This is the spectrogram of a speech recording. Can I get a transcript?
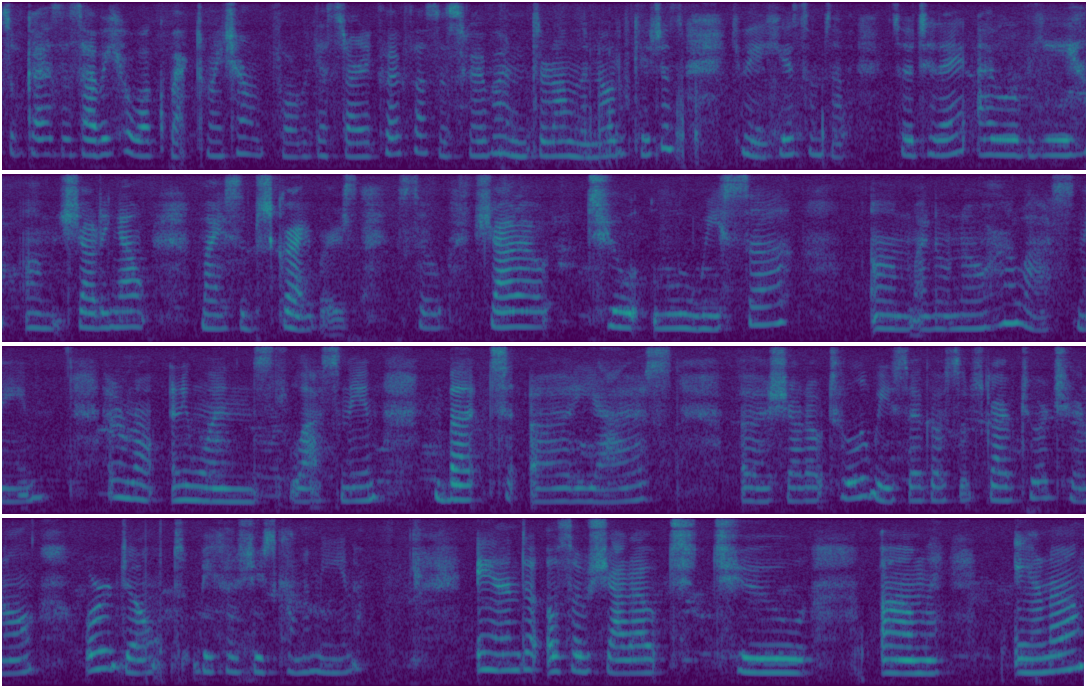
What's up guys, it's Abby here. Welcome back to my channel. Before we get started, click that subscribe button and turn on the notifications. Give me a huge thumbs up. So today I will be um, shouting out my subscribers. So shout out to Louisa. Um, I don't know her last name. I don't know anyone's last name. But uh, yes, uh, shout out to Louisa. Go subscribe to her channel. Or don't because she's kind of mean. And also shout out to um, Anna.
